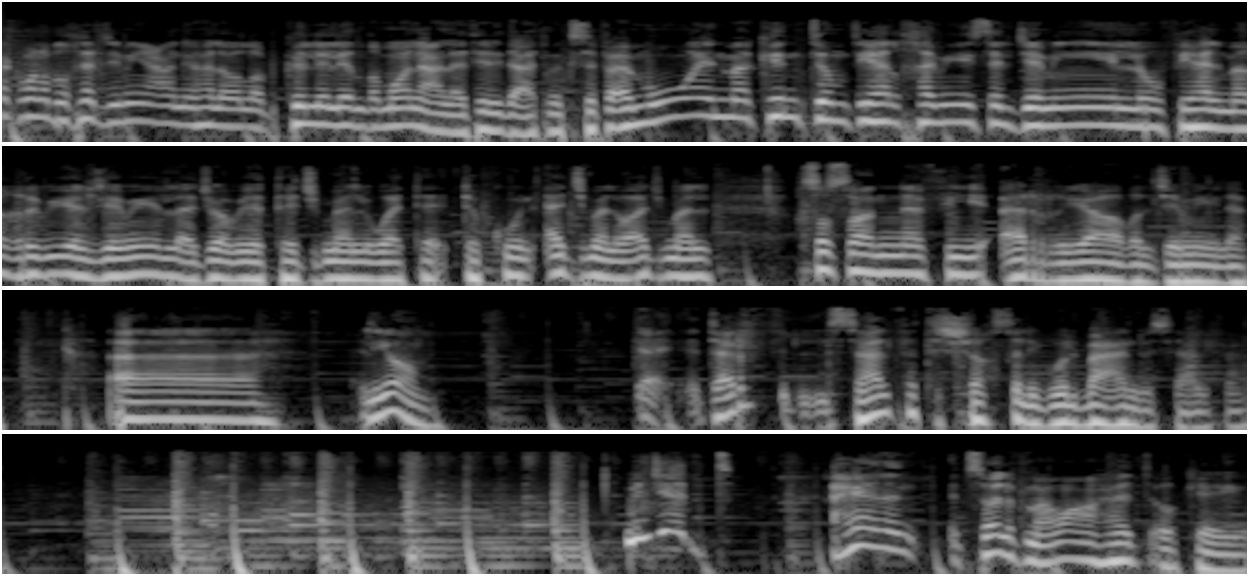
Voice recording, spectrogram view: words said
مساكم الله بالخير جميعا يا هلا والله بكل اللي انضموا لنا على أثير إذاعة Mix FM وين ما كنتم في هالخميس الجميل وفي هالمغربية الجميل الأجواء تجمل وتكون أجمل وأجمل خصوصا في الرياض الجميلة. آه اليوم يعني تعرف سالفة الشخص اللي يقول ما عنده سالفة. من جد أحيانا تسولف مع واحد okay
